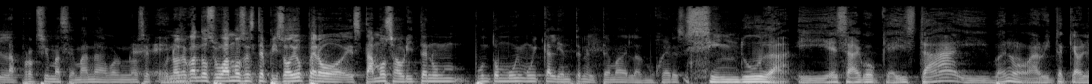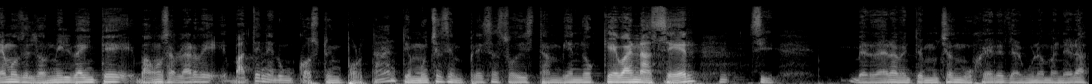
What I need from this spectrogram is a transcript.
la próxima semana, bueno, no sé, no sé cuándo subamos este episodio, pero estamos ahorita en un punto muy, muy caliente en el tema de las mujeres. Sin duda, y es algo que ahí está, y bueno, ahorita que hablemos del 2020, vamos a hablar de, va a tener un costo importante. Muchas empresas hoy están viendo qué van a hacer si verdaderamente muchas mujeres de alguna manera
